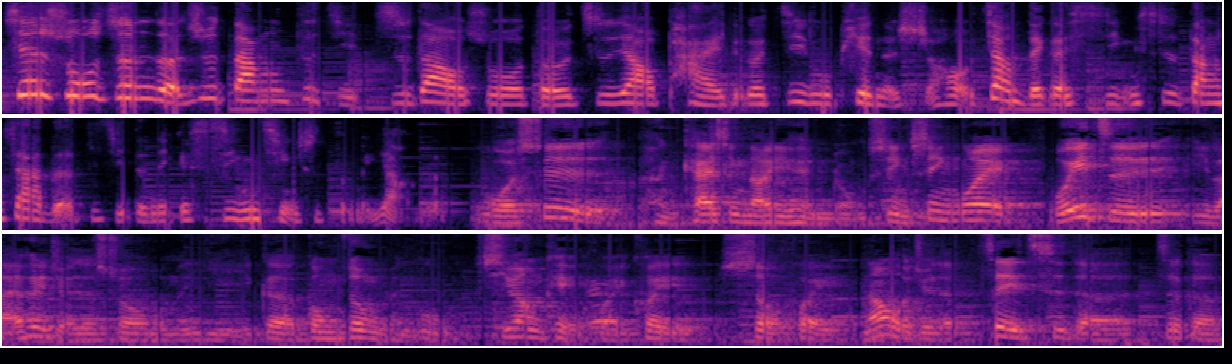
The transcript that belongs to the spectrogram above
先说真的，就是当自己知道说得知要拍这个纪录片的时候，这样的一个形式，当下的自己的那个心情是怎么样的？我是很开心，然后也很荣幸，是因为我一直以来会觉得说，我们以一个公众人物，希望可以回馈社会，然后我觉得这次的这个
